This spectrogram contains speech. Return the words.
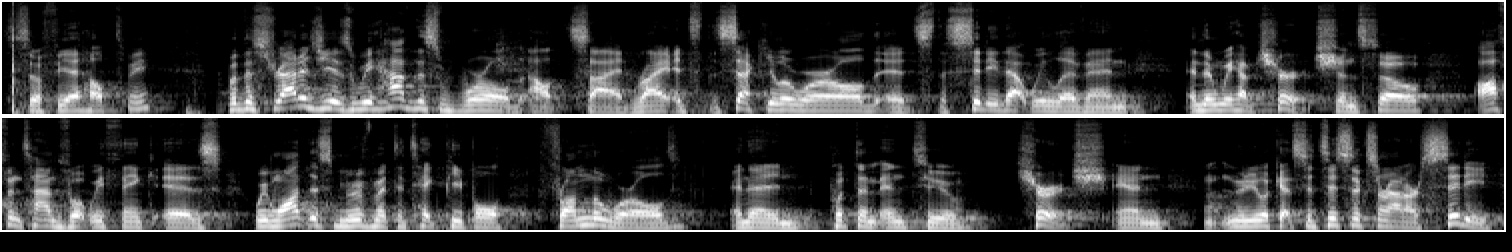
Sophia helped me. But the strategy is we have this world outside, right? It's the secular world, it's the city that we live in, and then we have church. And so oftentimes what we think is we want this movement to take people from the world and then put them into church. And when you look at statistics around our city,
